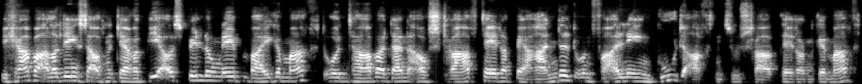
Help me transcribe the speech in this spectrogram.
Ich habe allerdings auch eine Therapieausbildung nebenbei gemacht und habe dann auch Straftäter behandelt und vor allen Dingen Gutachten zu Straftätern gemacht.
